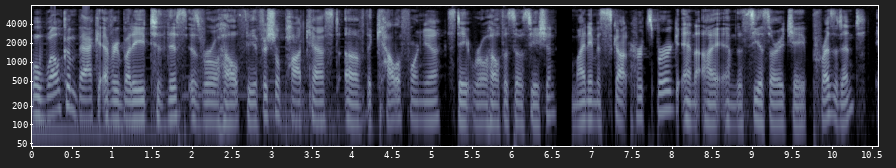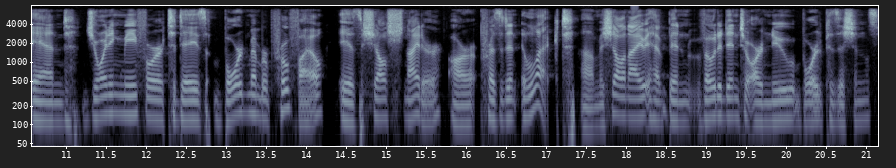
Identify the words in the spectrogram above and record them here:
Well, welcome back, everybody, to This is Rural Health, the official podcast of the California State Rural Health Association. My name is Scott Hertzberg, and I am the CSRHA president. And joining me for today's board member profile is Michelle Schneider, our president elect. Uh, Michelle and I have been voted into our new board positions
